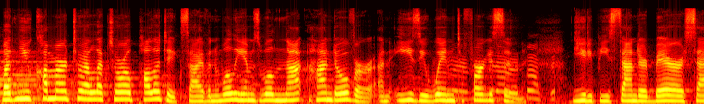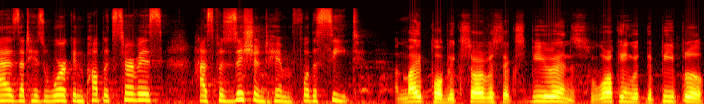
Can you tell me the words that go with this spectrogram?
But newcomer to electoral politics, Ivan Williams, will not hand over an easy win to Ferguson. The UDP standard bearer says that his work in public service has positioned him for the seat. And my public service experience, working with the people,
